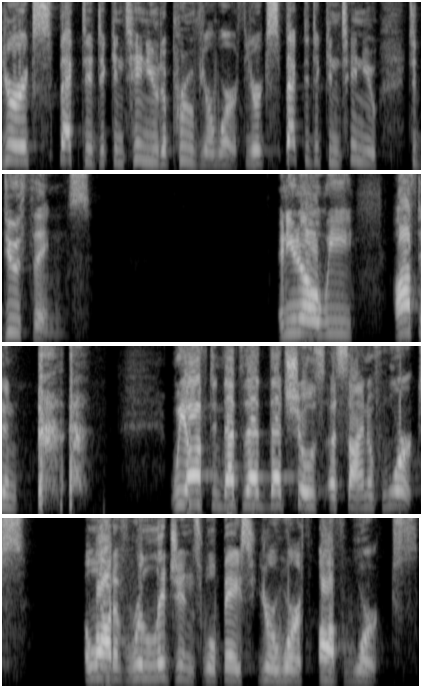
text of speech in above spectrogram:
you're expected to continue to prove your worth. You're expected to continue to do things. And you know, we often, we often, that, that, that shows a sign of works. A lot of religions will base your worth off works,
